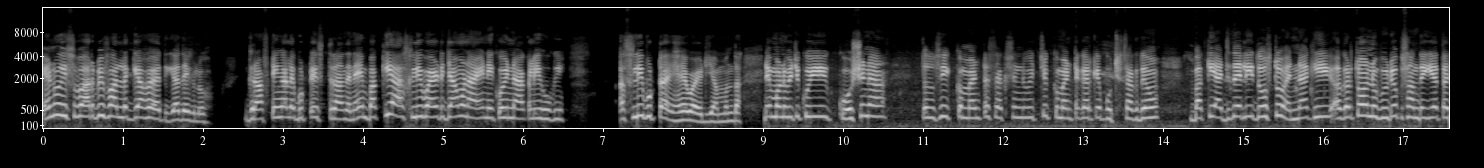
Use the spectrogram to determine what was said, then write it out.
ਇਹਨੂੰ ਇਸ ਵਾਰ ਵੀ ਫਲ ਲੱਗਿਆ ਹੋਇਆ ਸੀਗਾ ਦੇਖ ਲਓ। ਗ੍ਰਾਫਟਿੰਗ ਵਾਲੇ ਬੂਟੇ ਇਸ ਤਰ੍ਹਾਂ ਦੇ ਨੇ। ਬਾਕੀ ਅਸਲੀ ਵਾਈਟ ਜਾਮਣ ਆਏ ਨਹੀਂ ਕੋਈ ਨਕਲੀ ਹੋਗੀ ਅਸਲੀ ਬੂਟਾ ਇਹ ਹੈ ਵਾਈਟ ਜਾਮਨ ਦਾ। ਤੁਹਾਡੇ ਮਨ ਵਿੱਚ ਕੋਈ ਕੁਐਸਚਨ ਆ? ਤਾਂ ਤੁਸੀਂ ਕਮੈਂਟ ਸੈਕਸ਼ਨ ਵਿੱਚ ਕਮੈਂਟ ਕਰਕੇ ਪੁੱਛ ਸਕਦੇ ਹੋ। ਬਾਕੀ ਅੱਜ ਦੇ ਲਈ ਦੋਸਤੋ ਇੰਨਾ ਕੀ ਅਗਰ ਤੁਹਾਨੂੰ ਵੀਡੀਓ ਪਸੰਦ ਆਈ ਹੈ ਤਾਂ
